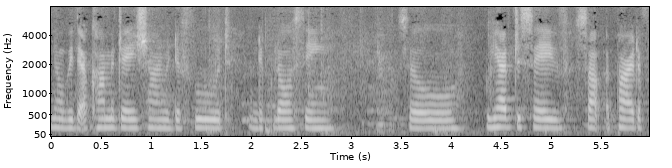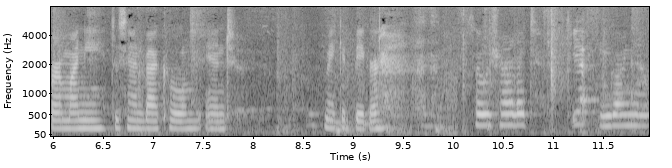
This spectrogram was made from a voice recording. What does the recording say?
you know, with the accommodation, with the food and the clothing. So we have to save some, a part of our money to send back home and make it bigger. so Charlotte, Yeah. I'm going now.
